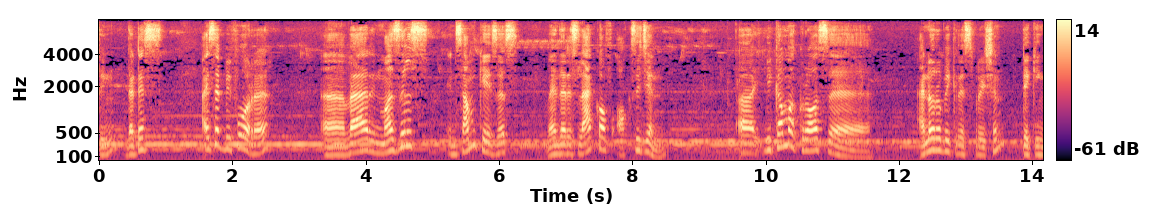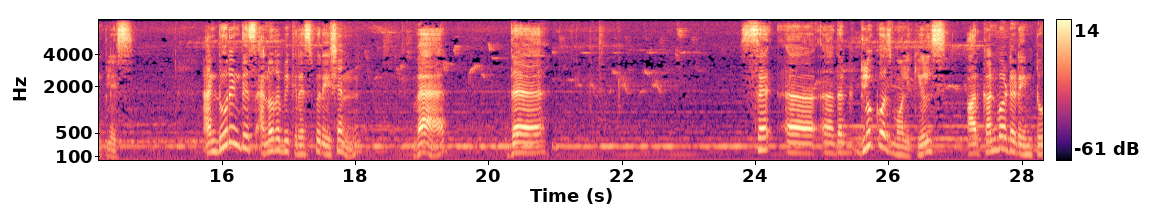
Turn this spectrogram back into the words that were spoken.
thing. That is i said before uh, uh, where in muscles in some cases when there is lack of oxygen uh, we come across uh, anaerobic respiration taking place. And during this anaerobic respiration where the uh, uh, the glucose molecules are converted into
